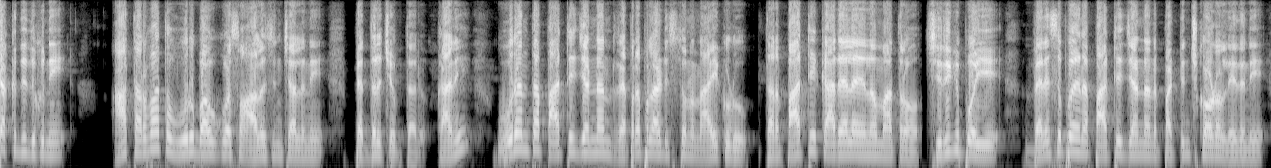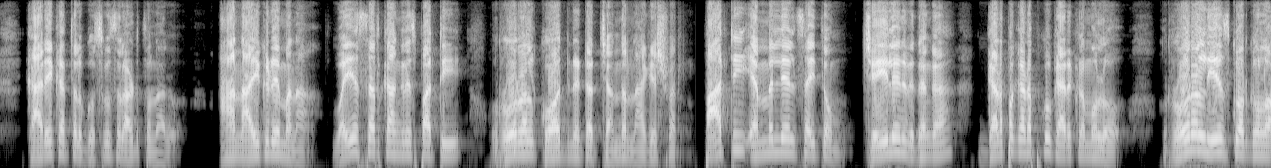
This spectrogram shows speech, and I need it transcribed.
చక్కదిద్దుకుని ఆ తర్వాత ఊరు బాగు కోసం ఆలోచించాలని పెద్దలు చెబుతారు. కానీ ఊరంతా పార్టీ జెండాను రెపరెపలాడిస్తున్న నాయకుడు తన పార్టీ కార్యాలయంలో మాత్రం చిరిగిపోయి వెలసిపోయిన పార్టీ జెండాను పట్టించుకోవడం లేదని కార్యకర్తలు గుసగుసలాడుతున్నారు. ఆ నాయకుడే మన YSR Congress party rural coordinator Chandra Nageshwar. Party ఎమ్మెల్యేలు సైతం చేయలేని విధంగా గడప గడపకు కార్యక్రమంలో రూరల్ నియోజకవర్గంలో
